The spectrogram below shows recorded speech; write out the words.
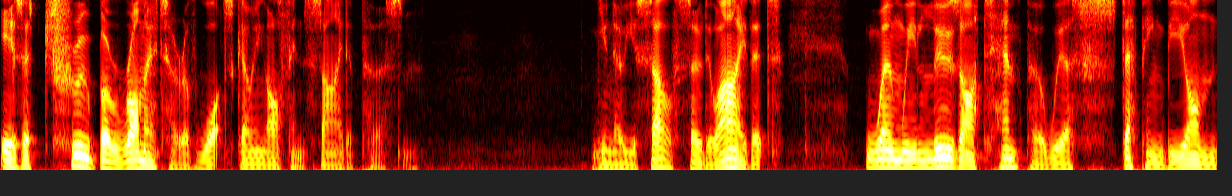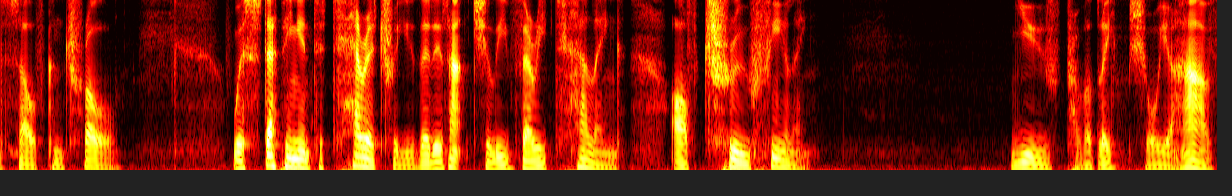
is a true barometer of what's going off inside a person. You know yourself, so do I, that when we lose our temper, we are stepping beyond self control. We're stepping into territory that is actually very telling of true feeling. You've probably, sure you have,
